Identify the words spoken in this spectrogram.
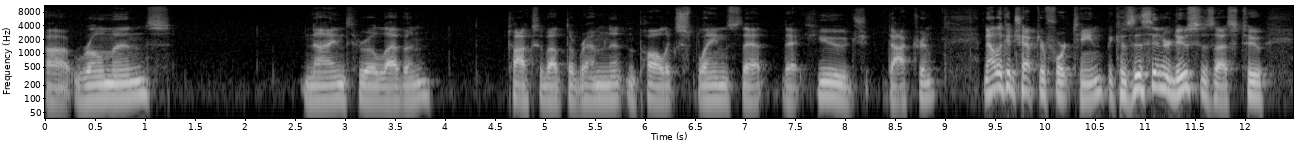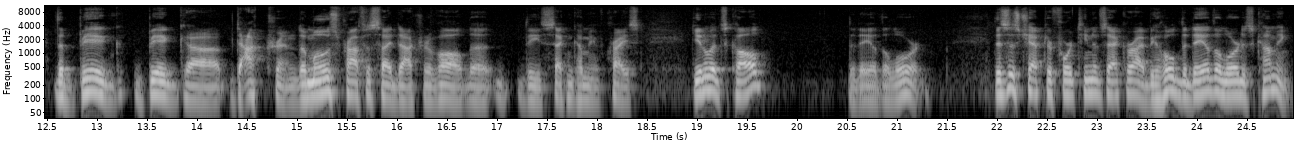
uh, Romans 9 through 11 talks about the remnant, and Paul explains that, that huge doctrine. Now look at chapter 14, because this introduces us to the big, big uh, doctrine, the most prophesied doctrine of all, the, the second coming of Christ. Do you know what it's called? The day of the Lord. This is chapter 14 of Zechariah. Behold, the day of the Lord is coming.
